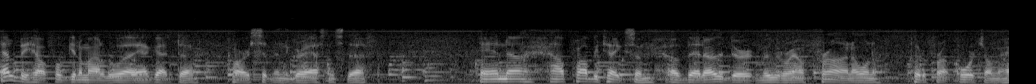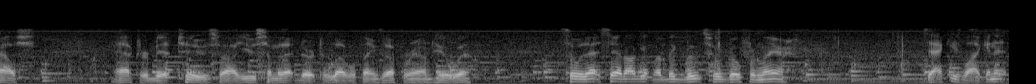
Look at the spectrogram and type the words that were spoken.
that'll be helpful, get them out of the way. I got uh, cars sitting in the grass and stuff. And uh, I'll probably take some of that other dirt and move it around front. I want to put a front porch on the house after a bit too, so I'll use some of that dirt to level things up around here with. So with that said, I'll get my big boots, we'll go from there. Zacky's liking it.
